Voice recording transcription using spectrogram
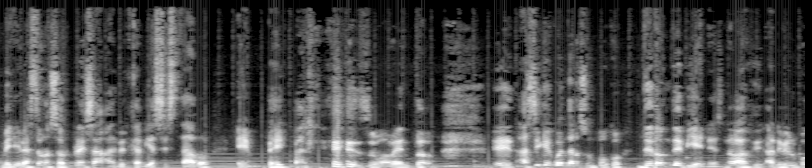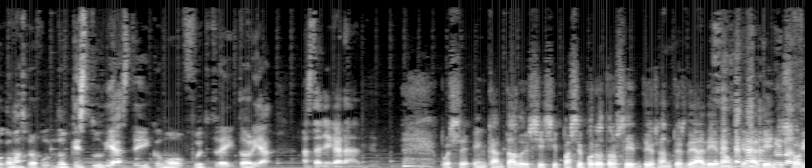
me llevé hasta una sorpresa al ver que habías estado en PayPal en su momento. Eh, así que cuéntanos un poco de dónde vienes, ¿no? A, nivel un poco más profundo, qué estudiaste y cómo fue tu trayectoria hasta llegar a Adyen. Pues eh, encantado. Y sí, sí, pasé por otros sitios antes de Adyen, aunque nadie no son,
